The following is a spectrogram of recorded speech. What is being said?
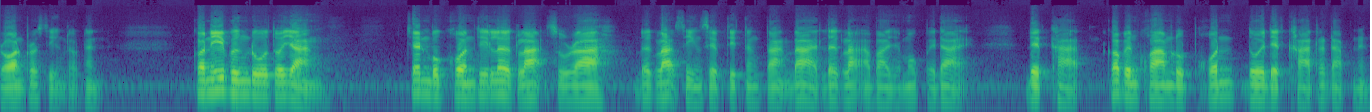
ร้อนเพราะสิ่งเหล่านั้นข้อนี้พึงดูตัวอย่าง เช่นบุคคลที่เลิกละสุราเลิกละสิ่งเสพติดต่างๆ ได้ เลิกละอบายามุขไปได้ เด็ดขาดก็เป็นความหลุดพ้นโดยเด็ดขาดระดับหนึ่ง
